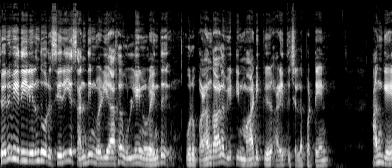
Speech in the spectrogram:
தெருவீதியிலிருந்து ஒரு சிறிய சந்தின் வழியாக உள்ளே நுழைந்து ஒரு பழங்கால வீட்டின் மாடிக்கு அழைத்து செல்லப்பட்டேன். அங்கே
